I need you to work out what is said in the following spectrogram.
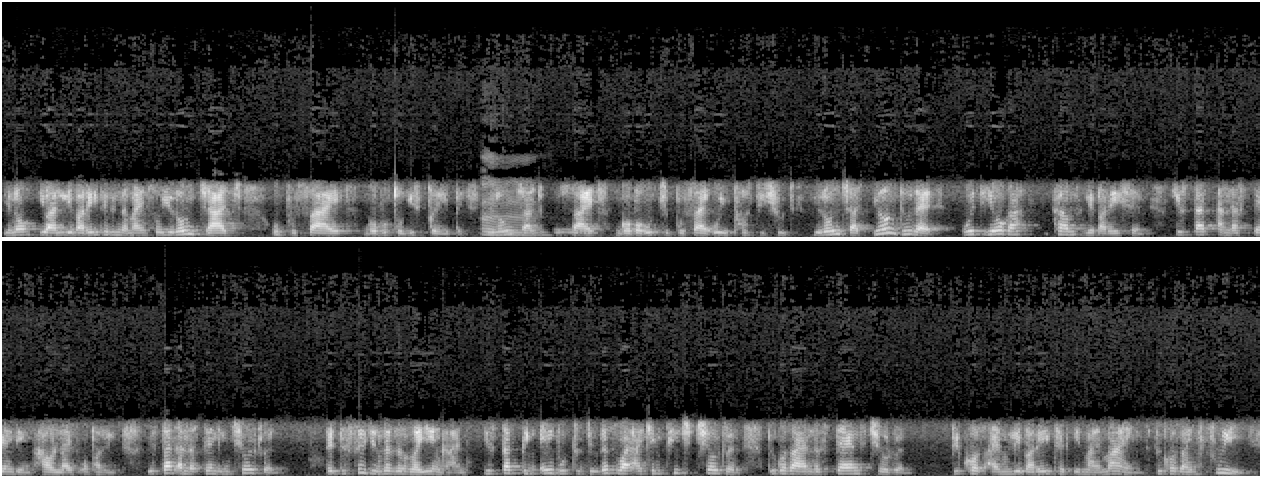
You know, you are liberated in the mind, so you don't judge ubusai ngoba ugcoka isigcebhe. You don't judge ubusai ngoba uthi ubusai uyi-prostitute. You don't judge. You don't do that. With yoga comes liberation. You start understanding how life operates. You start understanding children. The decisions ezenziwa yingane. You start being able to do. That's why I can teach children because I understand children. Because I'm liberated in my mind. Because I'm free.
